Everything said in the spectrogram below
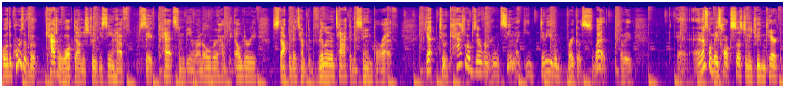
Over the course of a casual walk down the street, we see him have saved pets from being run over, help the elderly, stop an attempted villain attack in the same breath. Yet, to a casual observer, it would seem like he didn't even break a sweat. I mean, and that's what makes Hawk such an intriguing character.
